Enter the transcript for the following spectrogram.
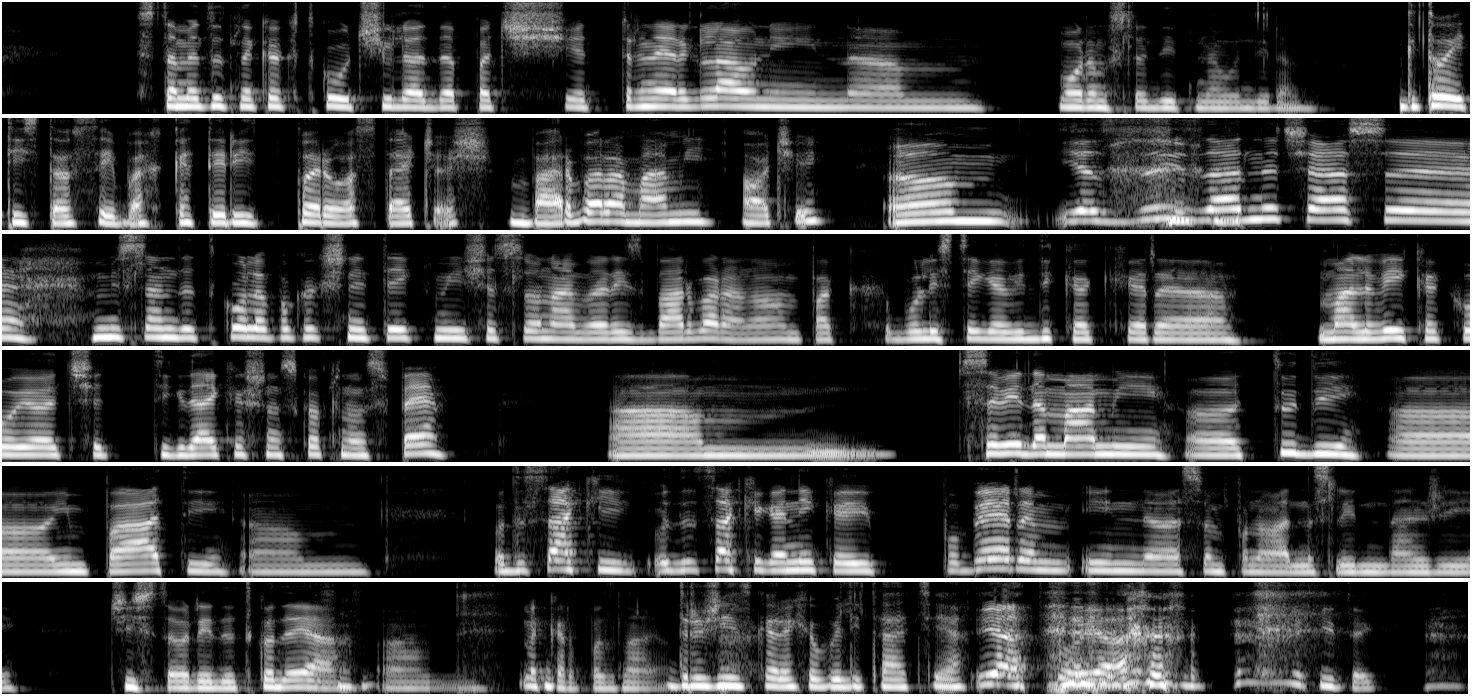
sta me tudi nekako tako učila, da pač je trener glavni in um, moram slediti navodilom. Kdo je tista oseba, kateri prvo stečeš? Barbara, mami, oči? Um, jaz zdaj zadnje čase mislim, da tako lepo, kakšni tekmi, še celo najbolj res Barbara, no, ampak bolj iz tega vidika, ker uh, malo ve, kako jo, če ti kdaj kakšen skok ne uspe. Um, seveda, mami uh, tudi uh, in pati. Um, od, vsaki, od vsakega nekaj poberem, in uh, sem ponovadi naslednji dan že čisto ureden. Tako da, ja, um, me kar poznajo. Družinska rehabilitacija. Ja, to je. Ja. Itek.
